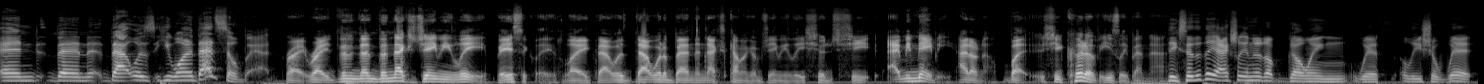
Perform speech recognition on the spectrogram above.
and then that was he wanted that so bad. Right, right. Then the, the next Jamie Lee, basically, like that was that would have been the next coming of Jamie Lee. Should she? I mean, maybe I don't know, but she could have easily been that. They said that they actually ended up going with Alicia Witt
